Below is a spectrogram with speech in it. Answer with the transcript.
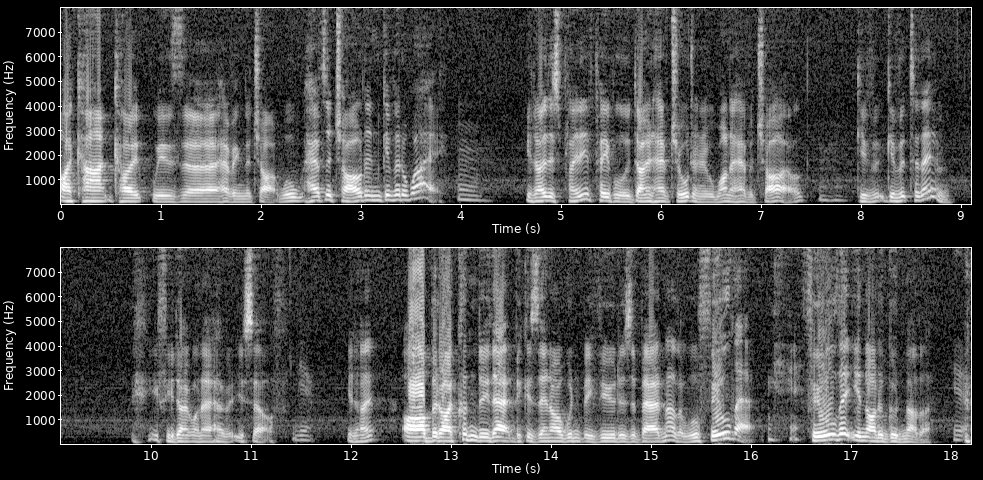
I can't cope with uh, having the child. Well, have the child and give it away. Mm. You know, there's plenty of people who don't have children who want to have a child. Mm-hmm. Give, it, give it to them if you don't want to have it yourself. Yeah. You know, oh, but I couldn't do that because then I wouldn't be viewed as a bad mother. Well, feel that. feel that you're not a good mother Yeah.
